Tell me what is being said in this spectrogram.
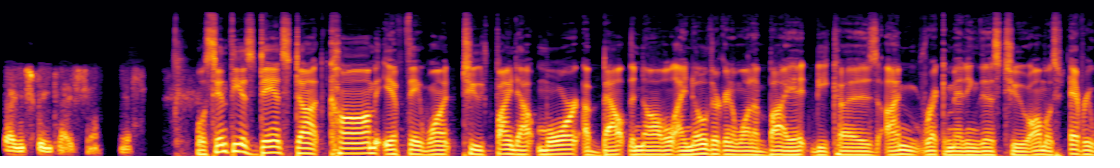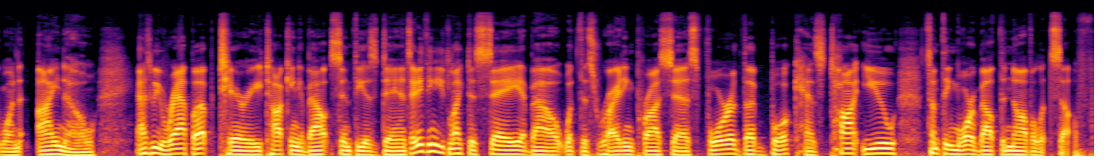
starting screenplays. So, yes. Well, cynthiasdance.com if they want to find out more about the novel. I know they're going to want to buy it because I'm recommending this to almost everyone I know. As we wrap up, Terry, talking about Cynthia's Dance, anything you'd like to say about what this writing process for the book has taught you, something more about the novel itself?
